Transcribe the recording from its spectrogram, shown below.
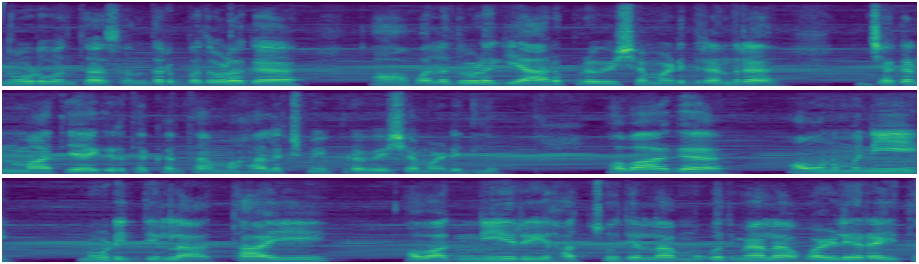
ನೋಡುವಂಥ ಸಂದರ್ಭದೊಳಗೆ ಆ ಹೊಲದೊಳಗೆ ಯಾರು ಪ್ರವೇಶ ಮಾಡಿದ್ರಂದ್ರೆ ಜಗನ್ಮಾತೆಯಾಗಿರ್ತಕ್ಕಂಥ ಮಹಾಲಕ್ಷ್ಮಿ ಪ್ರವೇಶ ಮಾಡಿದ್ಲು. ಅವಾಗ ಅವನ ಮನೆ ನೋಡಿದ್ದಿಲ್ಲ ತಾಯಿ. ಅವಾಗ ನೀರು ಹಚ್ಚೋದೆಲ್ಲ ಮುಗಿದ ಮೇಲೆ ಹೊಳ್ಳಿ ರೈತ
